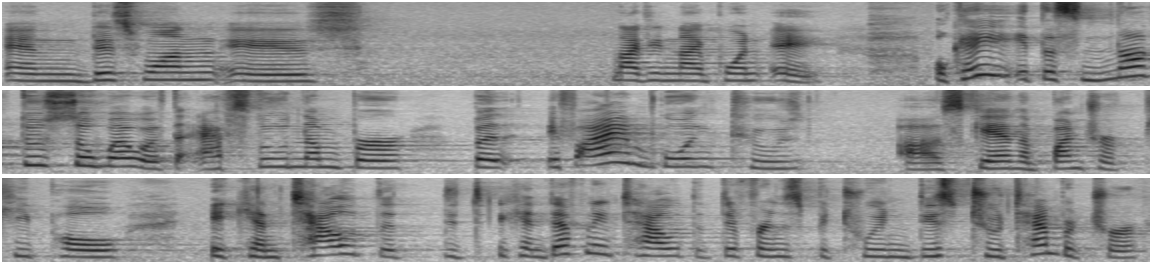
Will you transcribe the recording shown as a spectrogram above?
and this one is 99.8. Okay, it does not do so well with the absolute number, but if I am going to uh, scan a bunch of people, it can tell the it can definitely tell the difference between these two temperature.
